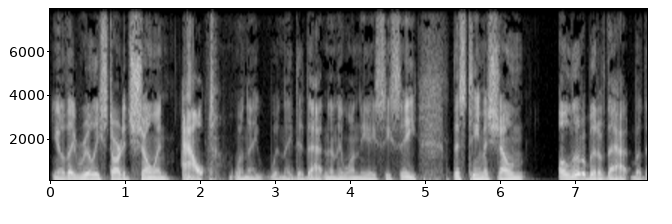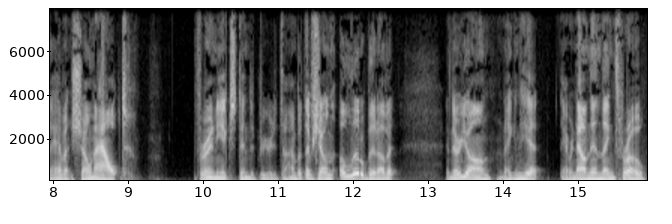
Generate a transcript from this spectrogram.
you know, they really started showing out when they when they did that, and then they won the ACC. This team has shown a little bit of that, but they haven't shown out for any extended period of time. But they've shown a little bit of it, and they're young. And they can hit every now and then. They can throw.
